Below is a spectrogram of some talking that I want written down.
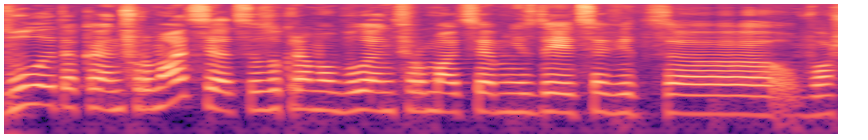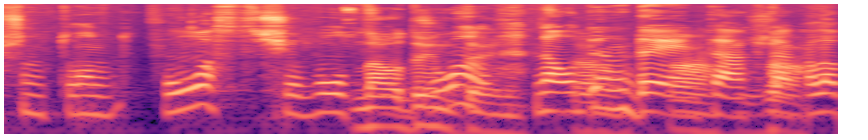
Була така інформація. Це зокрема була інформація, мені здається, від е, Washington Post чи Wall На один Journal. день. на один Так, день. так, Так, жах. так, але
